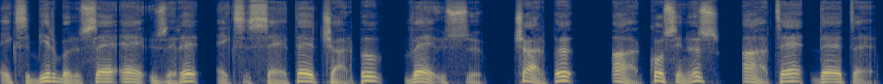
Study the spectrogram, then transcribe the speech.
eksi 1 bölü se üzeri eksi st çarpı v üssü çarpı a kosinüs at dt.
